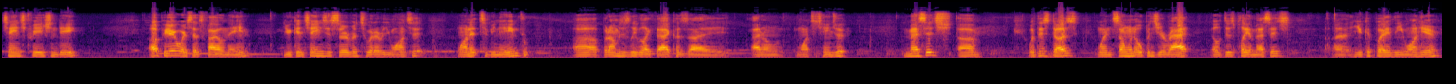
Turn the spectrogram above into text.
change creation date. Up here where it says file name you can change the server to whatever you want it want it to be named. Uh, but I'm gonna just leave it like that because I I don't want to change it. Message um, what this does when someone opens your rat it'll display a message. Uh, you can put anything you want here.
